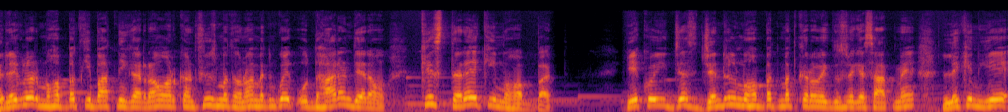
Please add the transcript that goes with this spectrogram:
रेगुलर मोहब्बत की बात नहीं कर रहा हूँ और कंफ्यूज मत होना, मैं तुमको एक उदाहरण दे रहा हूँ। किस तरह की मोहब्बत? ये कोई जस्ट जनरल मोहब्बत मत करो एक दूसरे के साथ में, लेकिन ये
